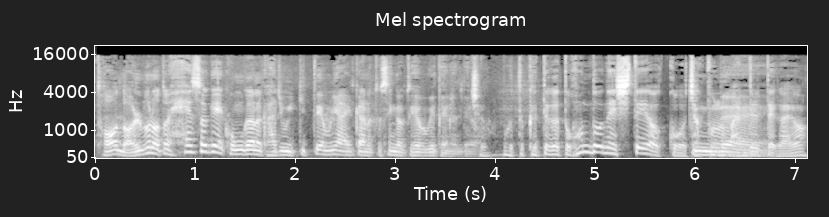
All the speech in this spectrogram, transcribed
더 넓은 어떤 해석의 공간을 가지고 있기 때문이 아닐까 하는 또 생각도 해보게 되는데요. 그렇죠. 뭐 또 그때가 또 혼돈의 시대였고 작품을 네. 만들 때가요.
